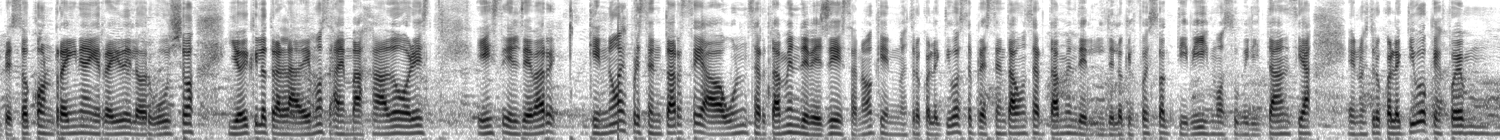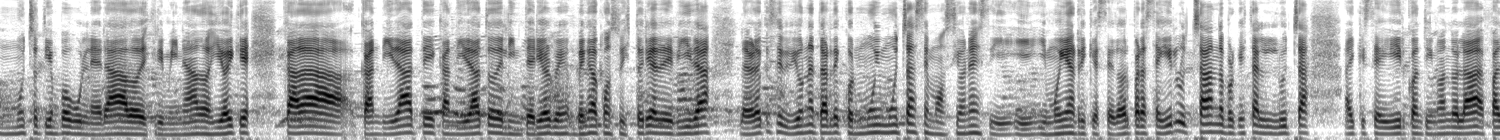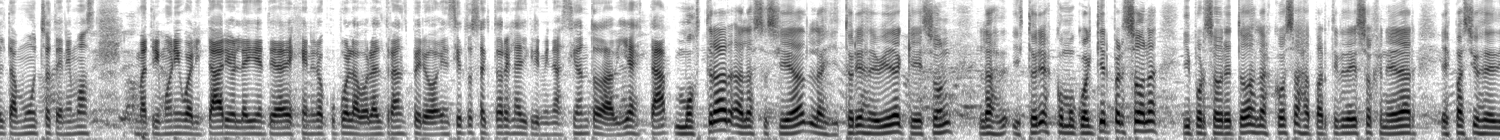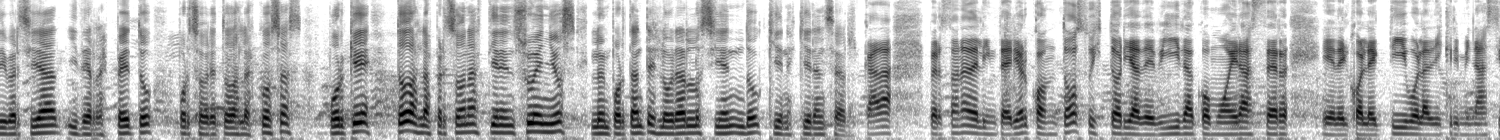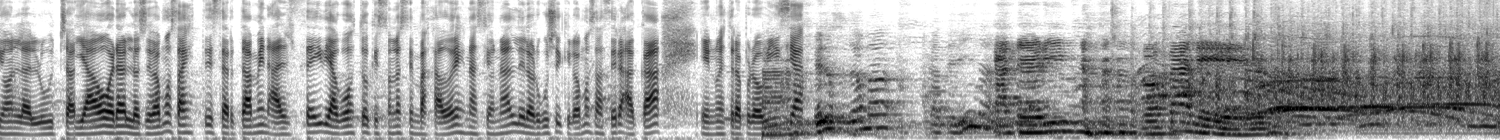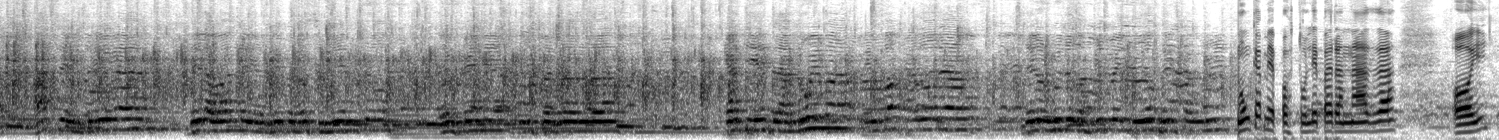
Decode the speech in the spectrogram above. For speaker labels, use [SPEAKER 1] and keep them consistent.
[SPEAKER 1] empezó con Reina y Rey del Orgullo y hoy que lo traslademos a embajadores es el llevar que no es presentarse a un certamen de belleza, ¿no? que en nuestro colectivo se presenta a un certamen de, lo que fue su activismo, su militancia, en nuestro colectivo que fue mucho tiempo vulnerado, discriminado y hoy que cada candidato, candidato del interior venga con su historia de vida, la verdad que se vivió una tarde con muy muchas emociones y, muy enriquecedor para seguir luchando, porque esta lucha hay que seguir continuándola, falta mucho, tenemos matrimonio igualitario, la identidad de género, cupo laboral trans, pero en ciertos sectores la discriminación todavía está.
[SPEAKER 2] Mostrar a la sociedad las historias de vida que son las historias como cualquier persona y por sobre todas las cosas a partir de eso generar espacios de diversidad y de respeto por sobre todas las cosas porque todas las personas tienen sueños, lo importante es lograrlos siendo quienes quieran ser.
[SPEAKER 1] Cada persona del interior contó su historia de vida, cómo era ser eh, del colectivo, la discriminación, la lucha y ahora lo llevamos a este certamen al 6 de agosto que son los embajadores nacional del orgullo y que lo vamos a hacer acá en nuestra provincia.
[SPEAKER 3] Ella se llama Caterina.
[SPEAKER 1] Caterina Rosales.
[SPEAKER 3] Hace entrega de la banda y el reconocimiento, Eugenia y Fernanda. Katy es la nueva embajadora del Orgullo 2022 de San Luis.
[SPEAKER 4] Nunca me postulé para nada hoy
